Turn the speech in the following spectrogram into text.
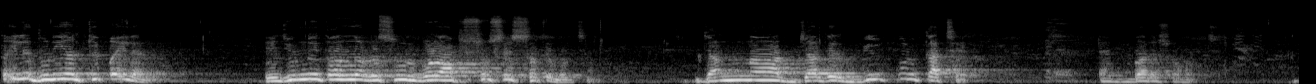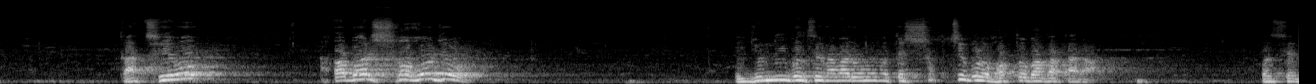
তাইলে দুনিয়ার কি পাইলেন? এই জন্যই তো আল্লাহ রসুল বড় আফসোসের সাথে বলছেন, জান্নাত যাদের বিলকুল কাছে একবারে সহজ, কাছেও আবার সহজও। এই জন্যই বলছেন আমার উন্মতের সবচেয়ে বড় হতবাগা কারা? বলছেন,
